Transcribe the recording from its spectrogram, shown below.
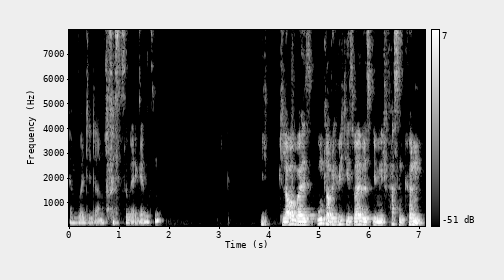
Ähm, wollt ihr da noch was zu ergänzen? Ich glaube, weil es unglaublich wichtig ist, weil wir es eben nicht fassen können.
